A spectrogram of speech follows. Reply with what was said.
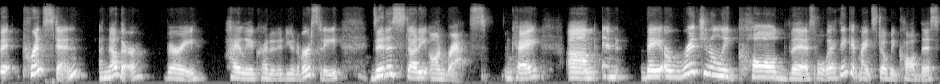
the princeton another very highly accredited university, did a study on rats. Okay. Um, and they originally called this, well, I think it might still be called this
